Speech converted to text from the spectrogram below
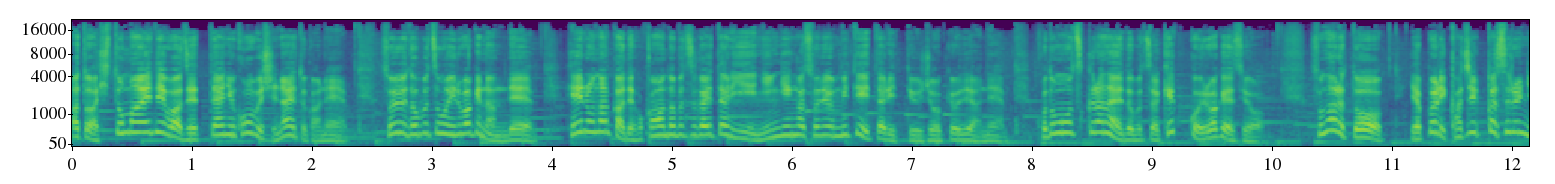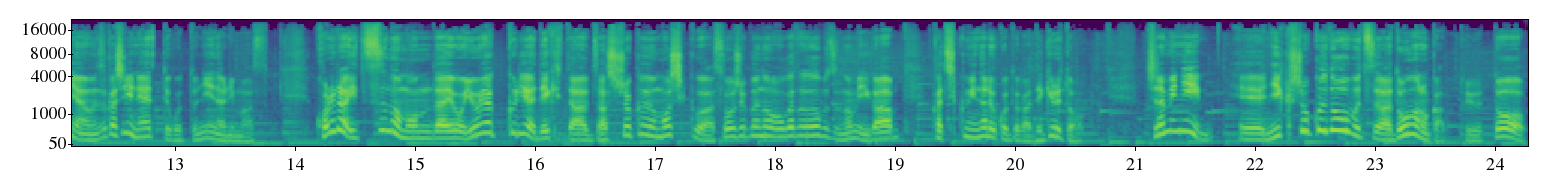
あとは人前では絶対に交尾しないとかねそういう動物もいるわけなんで塀の中で他の動物がいたり人間がそれを見ていたりっていう状況ではね子供を作らない動物は結構いるわけですよ。そうなるとやっぱり家畜化するには難しいねってことになります。これら5つの問題をようやくクリアできた雑食もしくは草食の大型動物のみが家畜になることができるとちなみに、えー、肉食動物はどうなのかというと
